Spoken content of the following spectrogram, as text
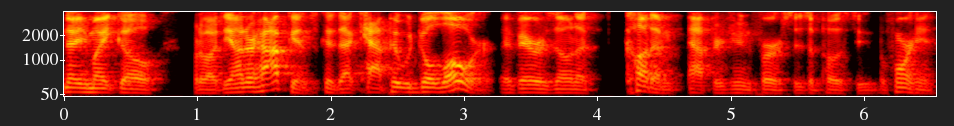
Now you might go, what about DeAndre Hopkins? Because that cap hit would go lower if Arizona cut him after June 1st as opposed to beforehand.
